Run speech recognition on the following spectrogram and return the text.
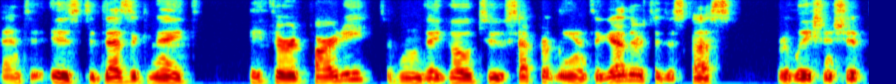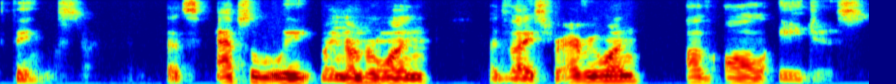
and to, is to designate a third party to whom they go to separately and together to discuss relationship things. That's absolutely my number one advice for everyone of all ages.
